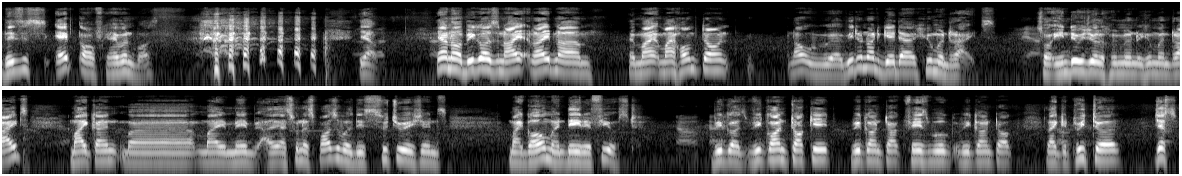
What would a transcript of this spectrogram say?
This is eighth of heaven, boss. yeah. Yeah, no, because now, right now, um, my, my hometown, now we do not get uh, human rights. Yeah. So individual human human rights, my kind, uh, my maybe as soon as possible these situations, my government they refused because we can't talk it, we can't talk Facebook, we can't talk like a Twitter. Just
